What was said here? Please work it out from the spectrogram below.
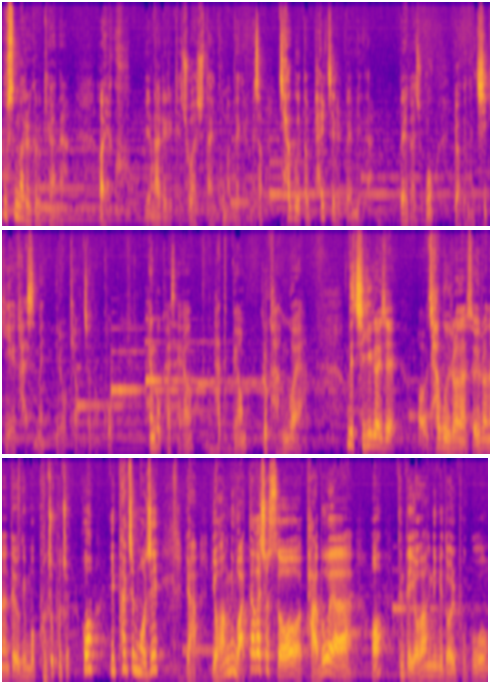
무슨 말을 그렇게 하나. 아이고 얘 나를 이렇게 좋아주다니 고맙네 그러면서 차고 있던 팔찌를 뺍니다. 빼가지고 여기는 지기의 가슴에 이렇게 얹어놓고 행복하세요 하트병 그리고 간 거야. 근데 지기가 이제 어, 자고 일어났어. 일어났는데 여기 뭐 번쩍번쩍. 어? 이 팔찌 뭐지? 야, 여왕님 왔다 가셨어. 바보야. 어? 근데 여왕님이 널 보고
